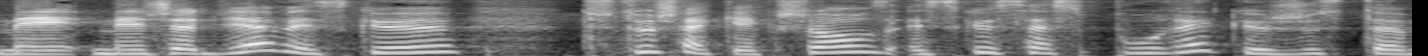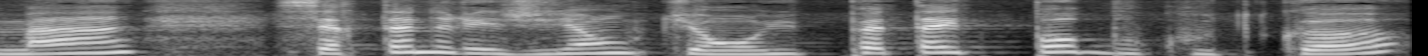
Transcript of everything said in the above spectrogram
Mais, mais Geneviève, est-ce que tu touches à quelque chose? Est-ce que ça se pourrait que justement, certaines régions qui ont eu peut-être pas beaucoup de cas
